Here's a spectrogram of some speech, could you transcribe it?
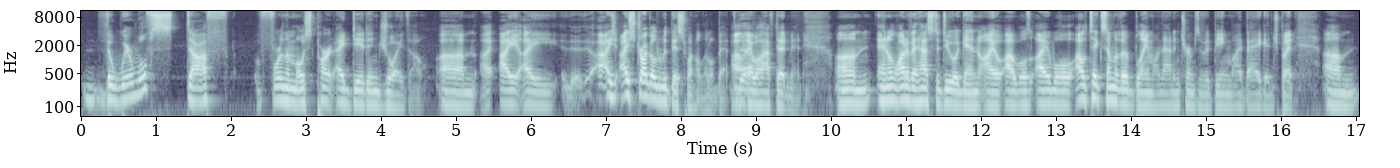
The werewolf stuff for the most part I did enjoy though. Um, I, I, I, I, struggled with this one a little bit. I, Yeah. I will have to admit. Um, and a lot of it has to do again. I, I will, I will, I'll take some of the blame on that in terms of it being my baggage. But um,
